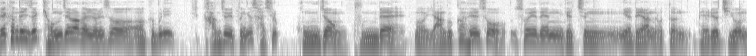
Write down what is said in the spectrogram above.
예컨대 이제 경제와 관련해서 어, 그분이 강조했던 게 사실 공정, 분배, 뭐 양극화 해소, 소외된 계층에 대한 어떤 배려 지원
